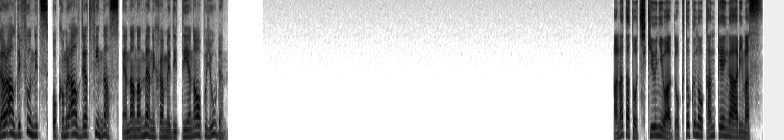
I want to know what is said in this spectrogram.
Det har aldrig funnits, och kommer aldrig att finnas, en annan människa med ditt DNA på jorden. あなたと地球には独特の関係があります。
